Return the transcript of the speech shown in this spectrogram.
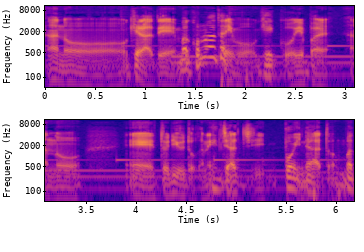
あの、キャラで、まあこのあたりも結構やっぱり、あの、えっ、ー、と、竜とかね、ジャッジっぽいなと、まあ、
